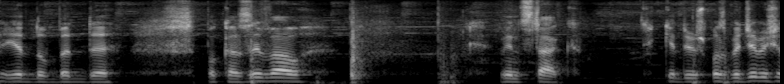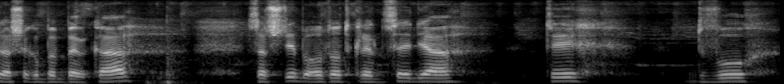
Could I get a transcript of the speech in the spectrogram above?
jedną będę pokazywał. Więc tak, kiedy już pozbędziemy się naszego bębenka, zaczniemy od odkręcenia tych dwóch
